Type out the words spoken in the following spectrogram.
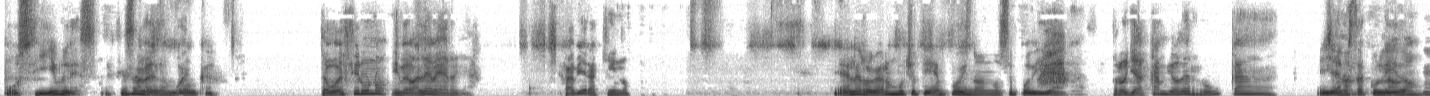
Posibles. Es que esa A es la gran bronca. Te voy a decir uno y me vale verga. Javier Aquino. Ya le rogaron mucho tiempo y no, no se podía. Pero ya cambió de ruca. Y ya no está pulido.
